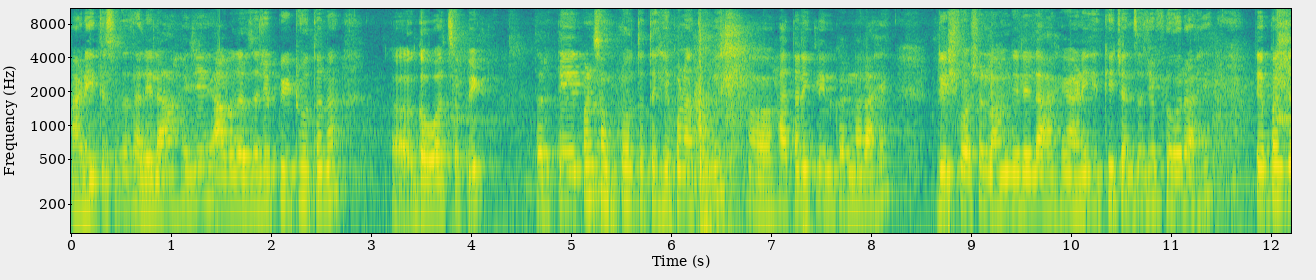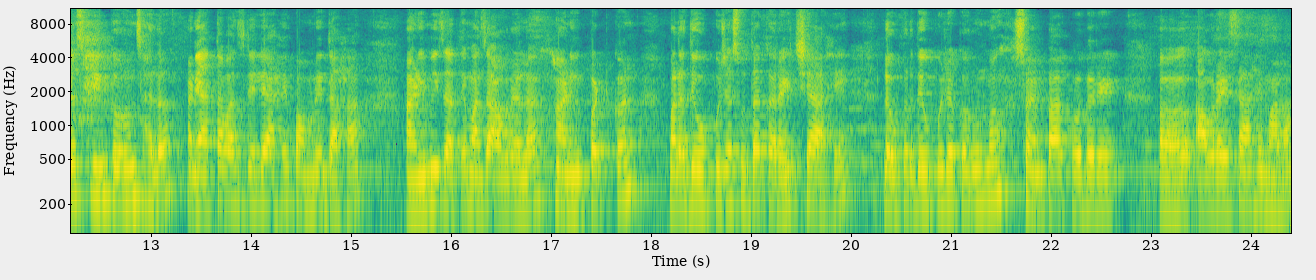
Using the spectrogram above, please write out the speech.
आणि ते सुद्धा झालेलं आहे जे अगोदरचं जे पीठ होतं ना गव्हाचं पीठ तर ते पण संपलं होतं. तर हे पण आता मी हाताने क्लीन करणार आहे. डिशवॉशर लावून दिलेलं आहे आणि किचनचं जे फ्लोअर आहे ते पण जस्ट क्लीन करून झालं. आणि आता वाजलेले आहे पावणे दहा आणि मी जाते माझा आवरायला आणि पटकन मला देवपूजासुद्धा करायची आहे. लवकर देवपूजा करून मग स्वयंपाक वगैरे आवरायचा आहे मला.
